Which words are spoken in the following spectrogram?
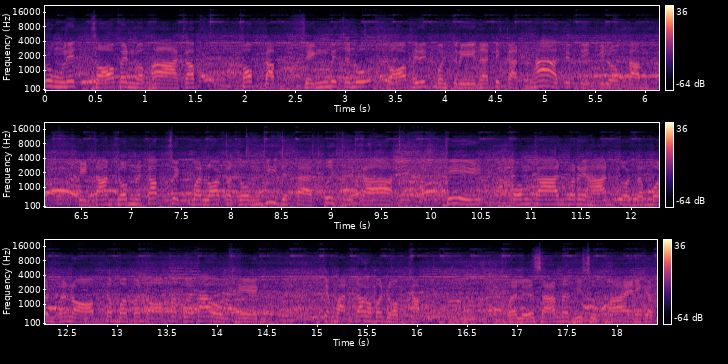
รุ่งฤทธิ์สอเป็นประภาครับ พบกับสิงห์วิษณุสอพินิตมนตรีในพิกัด 54 กิโลกรัม ติดตามชมนะครับศึกวันลอยกระทง 28 พฤศจิกา ที่องค์การบริหารส่วนตำบลพนอมตำบลพนอมอำเภอท่าโอเทน จังหวัดนครพนมครับ มาเหลือ 3 นาทีสุดท้ายนะครับ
